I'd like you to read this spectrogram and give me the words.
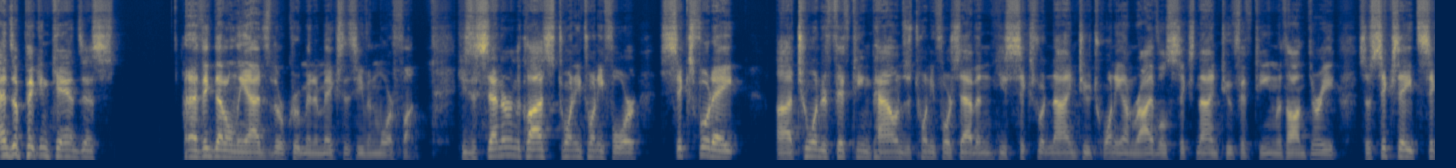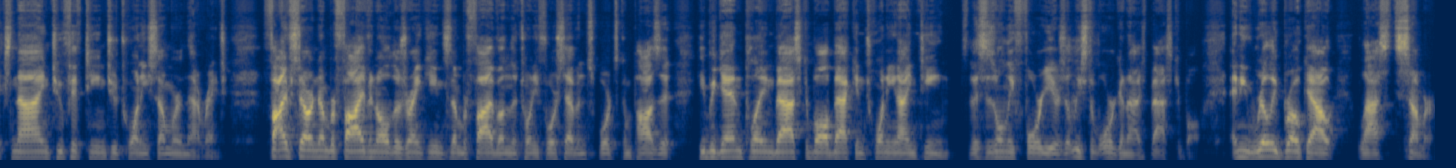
Ends up picking Kansas and I think that only adds to the recruitment and makes this even more fun. He's a center in the class of 2024, six foot eight, Uh, 215 pounds of 24 7. He's six foot nine, 220 on rivals, 6'9, 215 with on three. So 6'8, 6'9, 215, 220, somewhere in that range. Five star, number five in all those rankings, number five on the 24 7 sports composite. He began playing basketball back in 2019. So this is only four years, at least, of organized basketball. And he really broke out last summer.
